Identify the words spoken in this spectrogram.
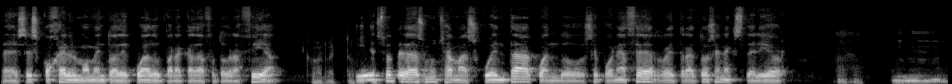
es escoger el momento adecuado para cada fotografía. Correcto. Y eso te das mucha más cuenta cuando se pone a hacer retratos en exterior. Mm,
